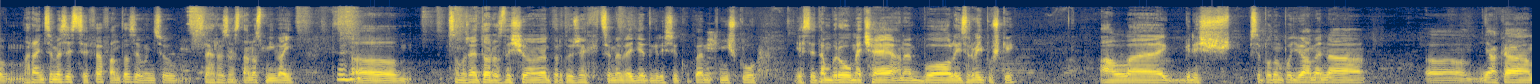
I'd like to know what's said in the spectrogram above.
uh, hranice mezi sci-fi a fantasy, oni jsou, se hrozně snadno smívají. Mm-hmm. Uh, samozřejmě to rozlišujeme, protože chceme vědět, když si kupujeme knížku, jestli tam budou meče anebo laserové pušky. Ale když se potom podíváme na uh, nějaká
